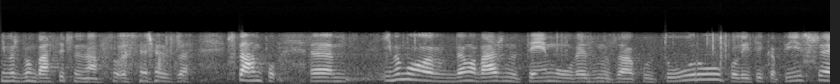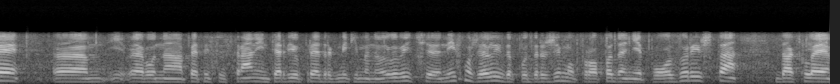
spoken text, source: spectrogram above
imaš bombastične naslove za štampu. Imamo veoma važnu temu vezanu za kulturu, politika piše, evo na 15. strani intervju Predrag Miki Manojlović, nismo želeli da podržimo propadanje pozorišta, dakle,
